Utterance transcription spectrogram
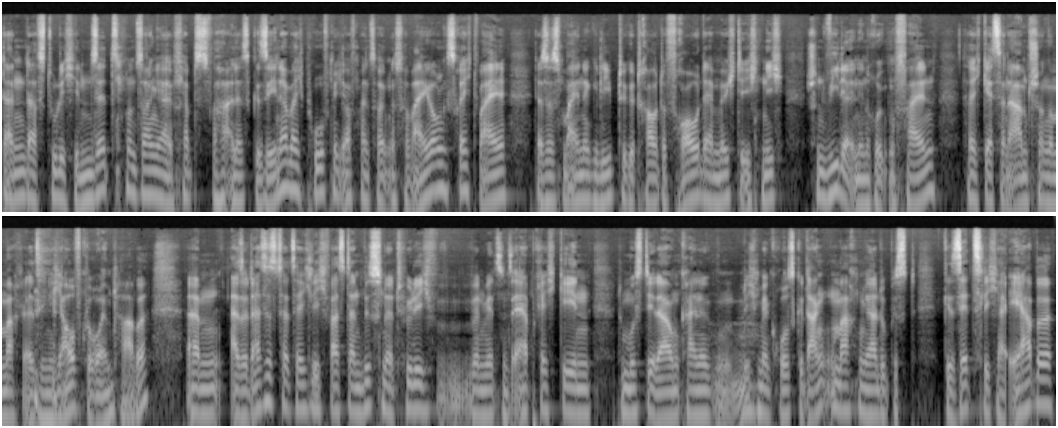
dann darfst du dich hinsetzen und sagen, ja, ich habe zwar alles gesehen, aber ich berufe mich auf mein Zeugnisverweigerungsrecht, weil das ist meine geliebte, getraute Frau, der möchte ich nicht schon wieder in den Rücken fallen. Das habe ich gestern Abend schon gemacht, als ich nicht aufgeräumt habe. Ähm, also das ist tatsächlich was, dann bist du natürlich, wenn wir jetzt ins Erbrecht gehen, du musst dir darum keine, nicht mehr groß Gedanken machen, ja, du bist gesetzlicher Erbe,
